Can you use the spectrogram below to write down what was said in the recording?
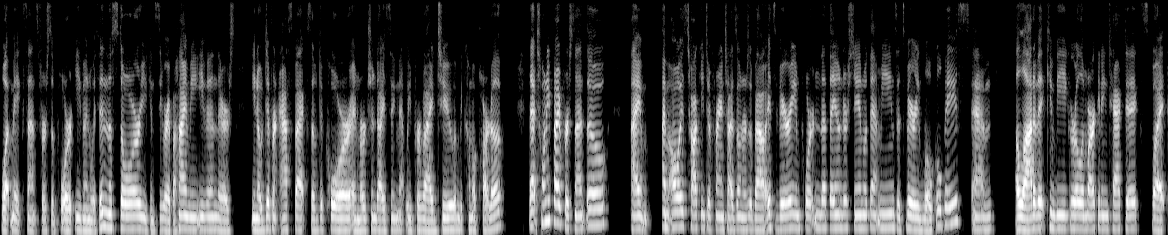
what makes sense for support even within the store. You can see right behind me, even there's, you know, different aspects of decor and merchandising that we provide to and become a part of. That 25% though, I'm I'm always talking to franchise owners about it's very important that they understand what that means. It's very local based and a lot of it can be guerrilla marketing tactics, but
